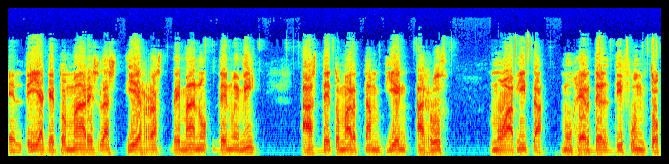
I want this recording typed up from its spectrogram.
el día que tomares las tierras de mano de Noemí, has de tomar también a Ruth, Moabita, mujer del difunto,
